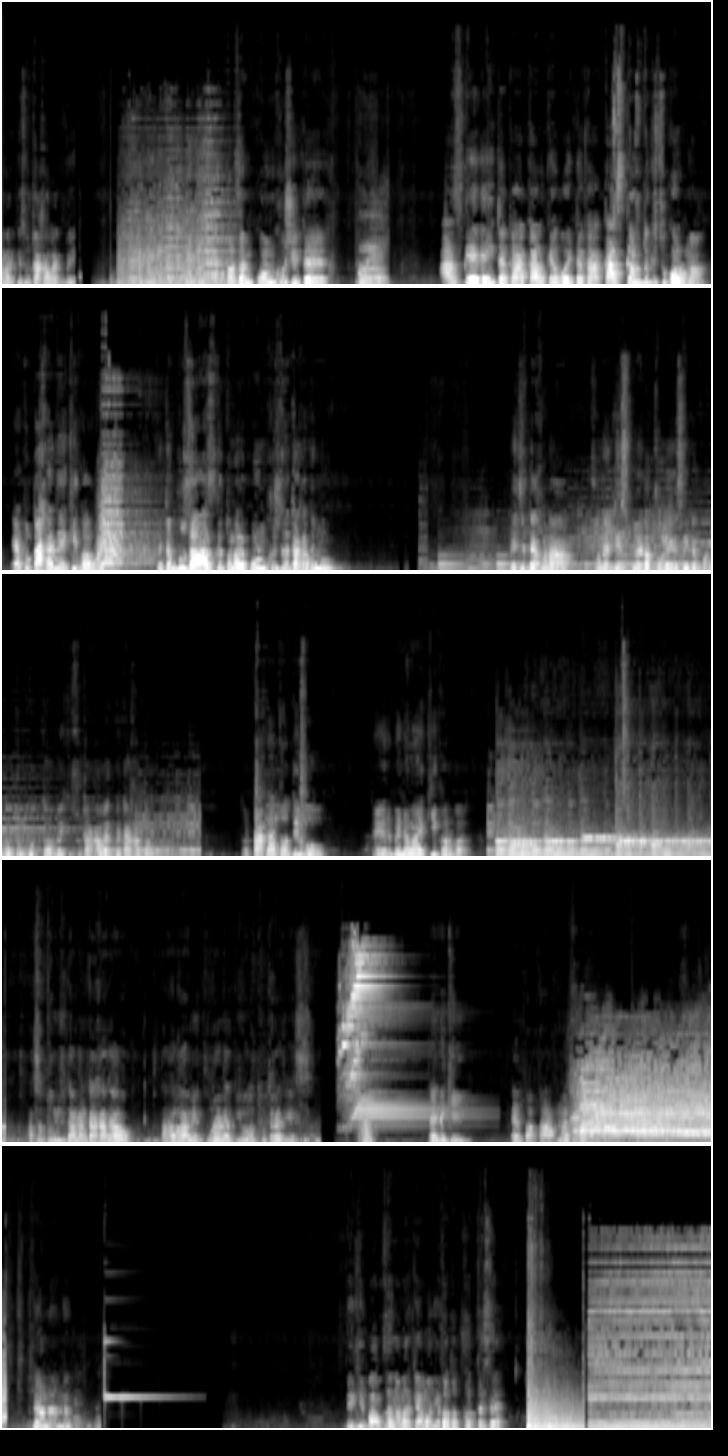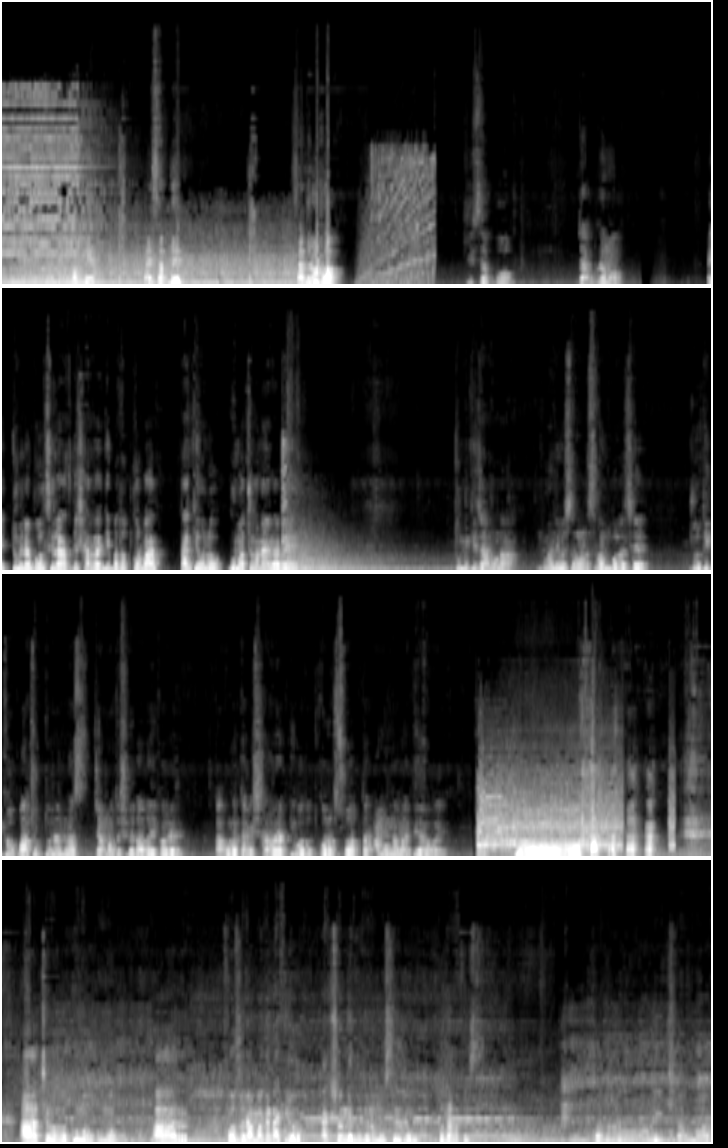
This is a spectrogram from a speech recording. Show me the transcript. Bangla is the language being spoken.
আমার কিছু টাকা লাগবে। বাজান, কোন খুশিতে? আজকে এই টাকা, কালকে ওই টাকা, কাজ কাম তো কিছু করো না। এত টাকা দিয়ে কি করো? এটা বুঝাও আজকে তোমার কোন খুশিতে টাকা দেবো। এই যে দেখো না, ফোনের ডিসপ্লেটা চলে গেছে, এটা পরিবর্তন করতে হবে। কিছু টাকা লাগবে, টাকা দাও। তো টাকা তো দিব এর বিনিময়ে কি করবা? যদি আমায় টাকা দাও, তাহলে আমি পুরো রাত ইবাদত করতে রাজি আছি। হ্যাঁ? তাই নাকি? এ বাবা, আমার না না না। দেখি বাপজান আমার কেমন ইবাদত করতেছে। সাব্বির, এই সাব্বির। সাব্বির কি সাব্বু? কেন? এই তুমি না বলছিলে আজকে সারা রাত ইবাদত করবা? তার কি হলো? ঘুমাচ্ছ কেন এভাবে? তুমি কি জানো না মহানবী সাল্লাম বলেছে যদি কেউ পাঁচ ওয়াক্ত নামাজ জামাতের সাথে আদায় করে তাহলে তাকে সারা রাত ইবাদত করার সব তার আমল নামায় দেওয়া হয়। ও! আচ্ছা বাবা ঘুমাও ঘুমাও। আর ফজরে আমাকে ডাকিও একসঙ্গে দুজনে মুছতে দেবো। খুদা হাফেজ। ফজরে ইনশাআল্লাহ।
